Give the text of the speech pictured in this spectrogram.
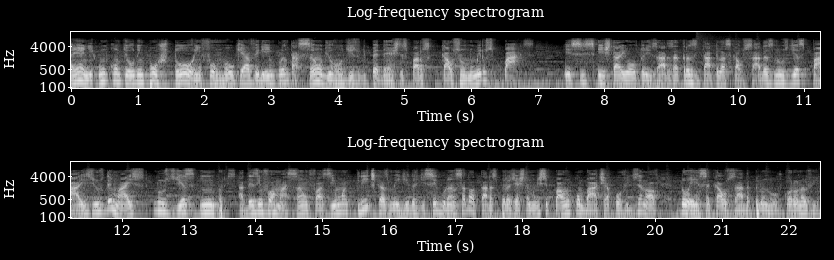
Ayane, um conteúdo impostor informou que haveria implantação de um rodízio de pedestres para os que calçam números pares. Esses estariam autorizados a transitar pelas calçadas nos dias pares e os demais nos dias ímpares. A desinformação fazia uma crítica às medidas de segurança adotadas pela gestão municipal no combate à Covid-19, doença causada pelo novo coronavírus.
